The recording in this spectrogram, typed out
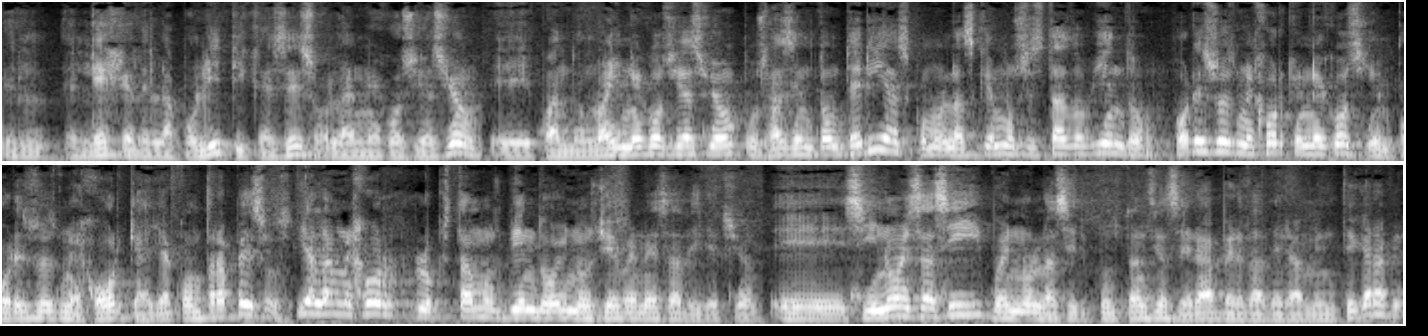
el, eje de la política es eso, la negociación. Eh, cuando no hay negociación, pues hacen tonterías como las que hemos estado viendo. Por eso es mejor que negocien, por eso es mejor que haya contrapesos. Y a lo mejor lo que estamos viendo hoy nos lleva en esa dirección. Eh, si no es así, bueno, la circunstancia será verdaderamente grave.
